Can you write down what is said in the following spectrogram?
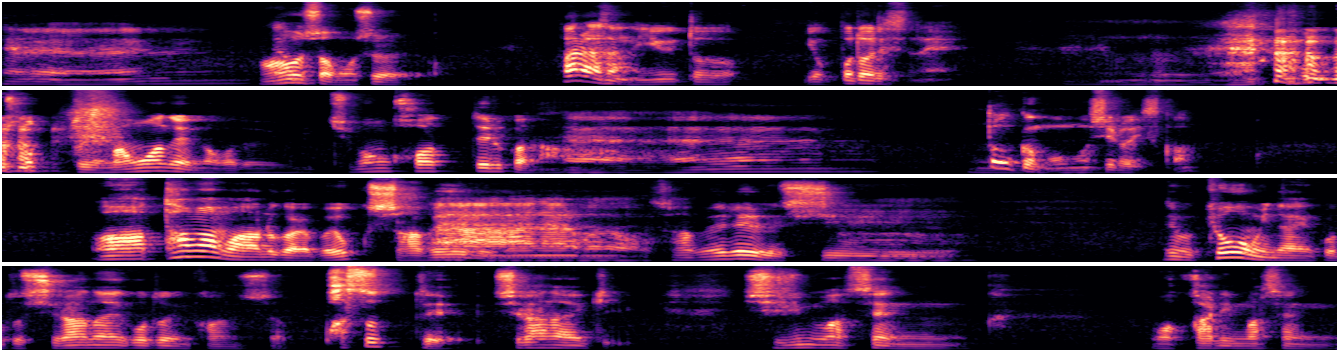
プへえあの人は面白いよ、原田さんが言うとよっぽどですね。うん、ちょっと今までの中で一番変わってるかへな、えトークも面白いですか？あ頭もあるからやっぱよく喋れるね。あーなるほど。喋れるし、うんでも興味ないこと知らないことに関してはパスって知らないき知りません。わかりません。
